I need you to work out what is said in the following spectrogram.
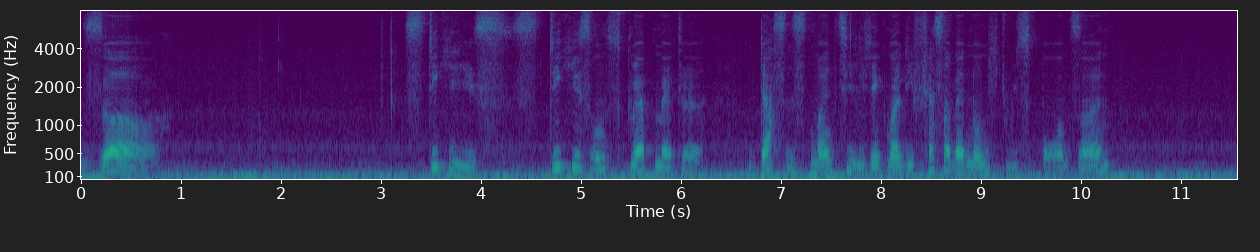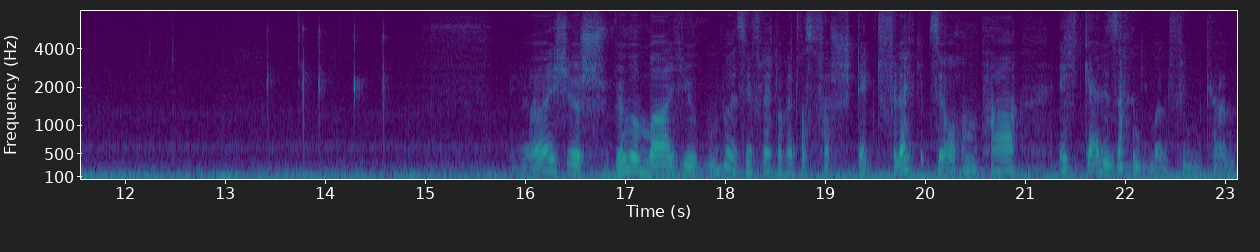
So. Stickies. Stickies und Scrap Metal. Das ist mein Ziel. Ich denke mal, die Fässer werden noch nicht respawned sein. Ja, ich äh, schwimme mal hier rüber. Ist hier vielleicht noch etwas versteckt? Vielleicht gibt es hier auch ein paar echt geile Sachen, die man finden kann.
